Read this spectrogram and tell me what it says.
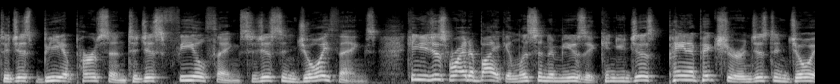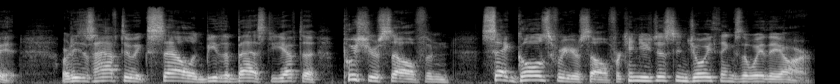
To just be a person, to just feel things, to just enjoy things? Can you just ride a bike and listen to music? Can you just paint a picture and just enjoy it? Or do you just have to excel and be the best? Do you have to push yourself and set goals for yourself? Or can you just enjoy things the way they are?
